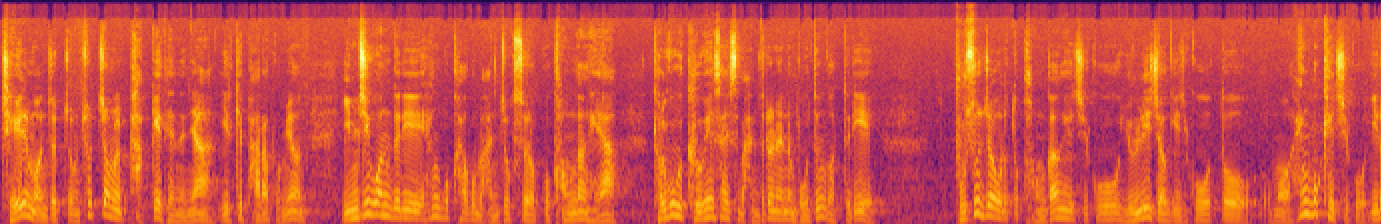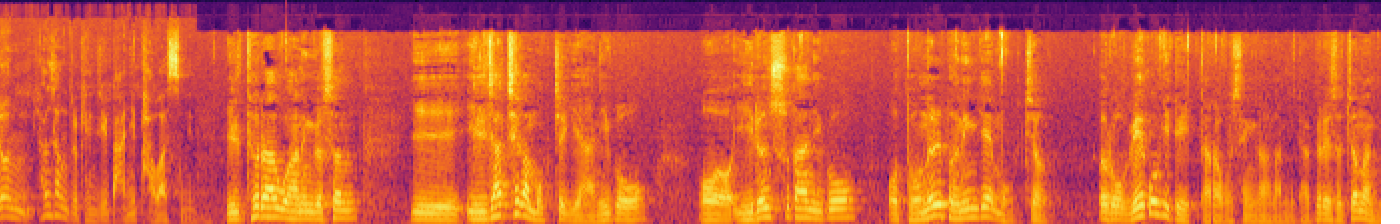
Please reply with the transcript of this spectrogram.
제일 먼저 좀 초점을 받게 되느냐 이렇게 바라보면 임직원들이 행복하고 만족스럽고 건강해야 결국 그 회사에서 만들어내는 모든 것들이 부수적으로 또 건강해지고 윤리적이고 또 뭐 행복해지고 이런 현상들을 굉장히 많이 봐왔습니다. 일터라고 하는 것은 이 일 자체가 목적이 아니고 어, 일은 수단이고 어, 돈을 버는 게 목적으로 왜곡이 되어 있다라고 생각을 합니다. 그래서 저는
